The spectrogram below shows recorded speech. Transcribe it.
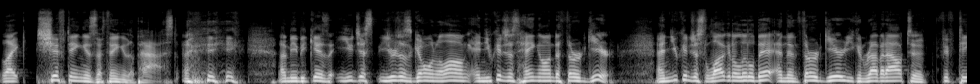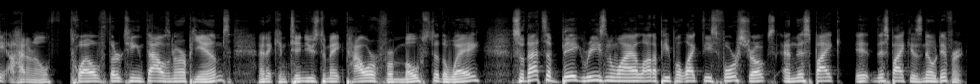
like shifting is a thing of the past. I mean, because you just you're just going along and you can just hang on to third gear and you can just lug it a little bit and then third gear you can rev it out to 15 I don't know 12 13,000 RPMs and it continues to make power for most of the way. So that's a big reason why a lot of people like these four strokes and this bike it, this bike is no different.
